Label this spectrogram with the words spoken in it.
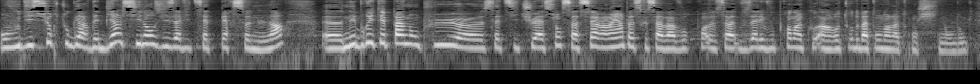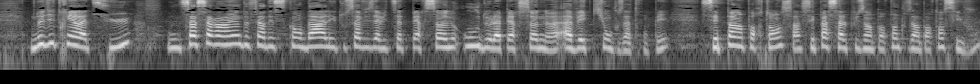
On vous dit surtout gardez bien le silence vis-à-vis de cette personne-là. Euh, N'ébruitez pas non plus euh, cette situation. Ça sert à rien parce que ça va vous, ça, vous allez vous prendre un, un, retour de bâton dans la tronche sinon. Donc ne dites rien là-dessus. Ça sert à rien de faire des scandales et tout ça vis-à-vis -vis de cette personne ou de la personne avec qui on vous a trompé. C'est pas important ça, c'est pas ça le plus important, le plus important c'est vous,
